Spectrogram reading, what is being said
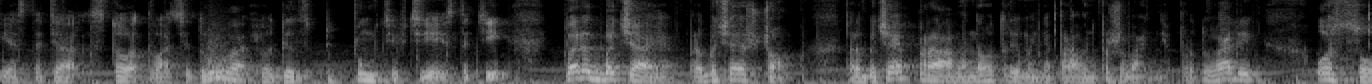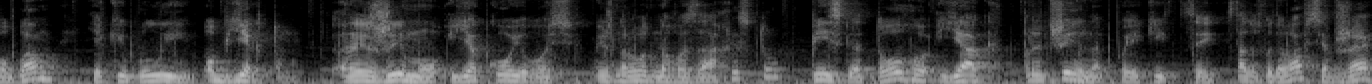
є стаття 122, і один з підпунктів цієї статті передбачає, передбачає що? Передбачає право на отримання права на проживання в Португалії особам, які були об'єктом режиму якогось міжнародного захисту після того, як причина, по якій цей статус видавався, вже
